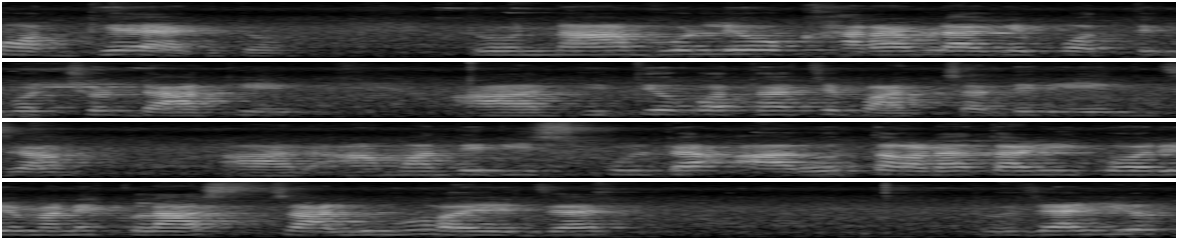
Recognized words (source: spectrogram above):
মধ্যে একদম। তো না বললেও খারাপ লাগে, প্রত্যেক বছর ডাকে। আর দ্বিতীয় কথা হচ্ছে বাচ্চাদের এক্সাম আর আমাদের স্কুলটা আরও তাড়াতাড়ি করে মানে ক্লাস চালু হয়ে যায়। তো যাই হোক,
